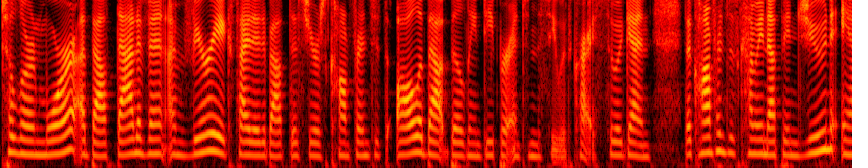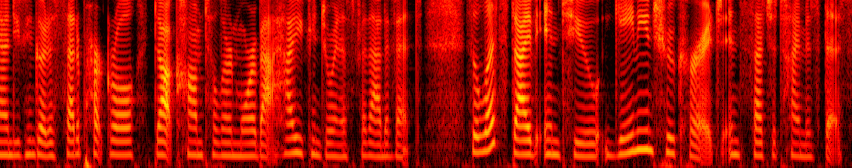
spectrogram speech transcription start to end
to learn more about that event. I'm very excited about this year's conference. It's all about building deeper intimacy with Christ. So again, the conference is coming up in June, and you can go to setapartgirl.com to learn more about how you can join us for that event. So let's dive into gaining true courage in such a time as this.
